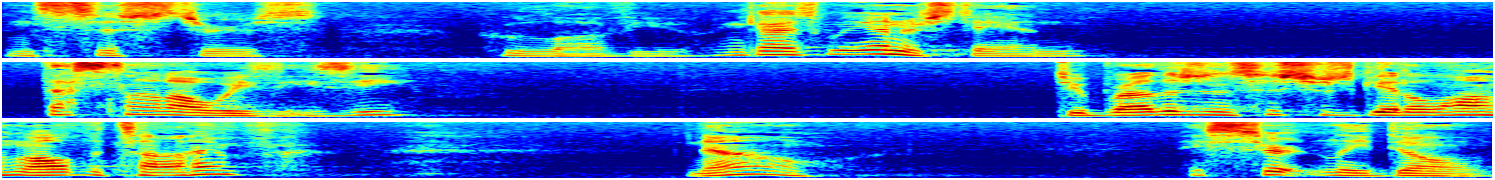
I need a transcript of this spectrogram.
and sisters who love you. And guys, we understand that's not always easy. Do brothers and sisters get along all the time? No, they certainly don't.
